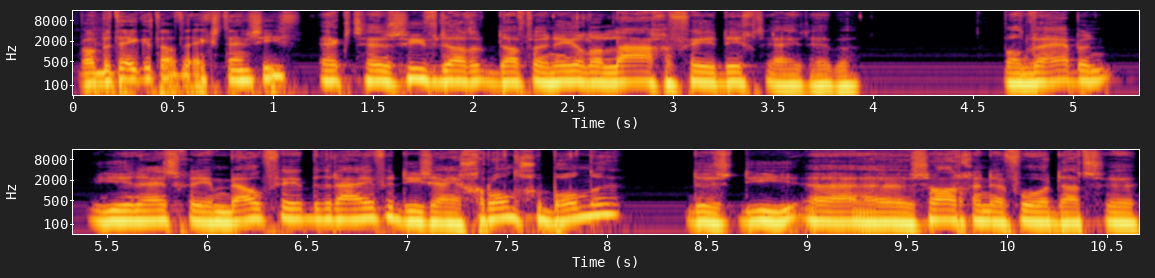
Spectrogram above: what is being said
Wat betekent dat, extensief? Extensief dat, dat we een hele lage veerdichtheid hebben. Want we hebben hier in Enschede melkveebedrijven, die zijn grondgebonden. Dus die uh, zorgen ervoor dat ze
